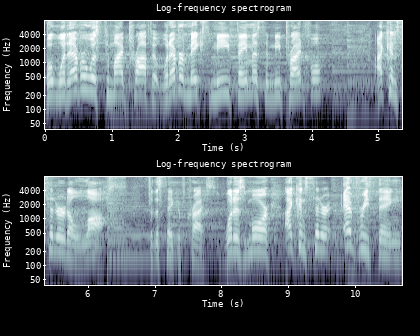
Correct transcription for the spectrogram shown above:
But whatever was to my profit, whatever makes me famous and me prideful, I consider it a loss for the sake of Christ. What is more, I consider everything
